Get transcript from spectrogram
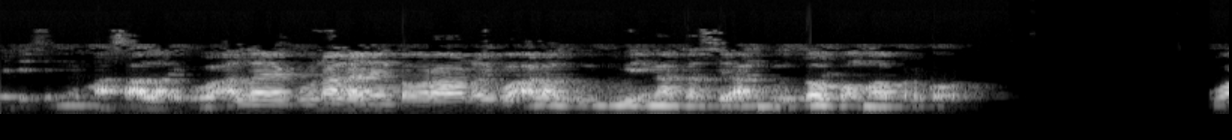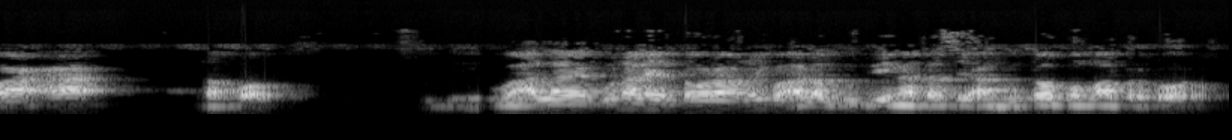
Jadi sini masalah iku Allah yakuna lan ento ora ono iku alal udwi ing atase anggota koma perkara. Wa napa Wa Allah yakuna lan ora ono iku alal udwi ing atase anggota koma perkara.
